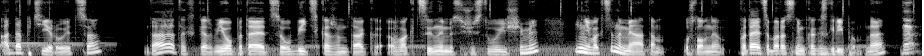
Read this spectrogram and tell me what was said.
адаптируется, да, так скажем, его пытаются убить, скажем так, вакцинами существующими, ну не вакцинами, а там, условно, пытаются бороться с ним как с гриппом, да? Да.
